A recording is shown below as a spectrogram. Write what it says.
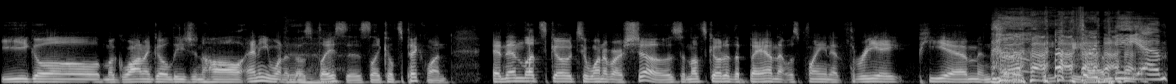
eagle Mukwonago legion hall any one of those places. Like let's pick one and then let's go to one of our shows and let's go to the band that was playing at 3 8 p.m instead of 8 p.m PM.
